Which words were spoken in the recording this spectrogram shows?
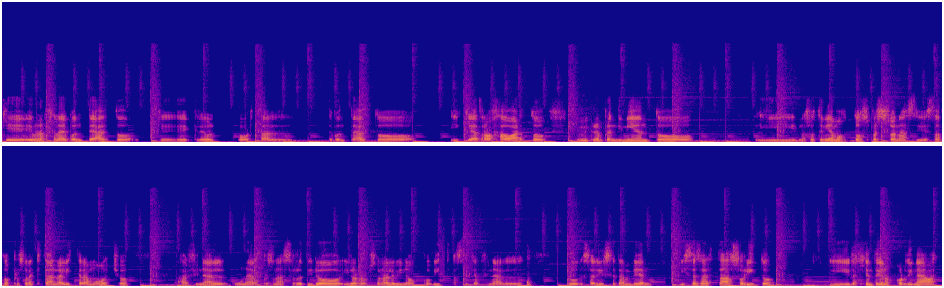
que es una persona de Puente Alto, que creó el portal de Puente Alto y que ha trabajado harto en microemprendimiento, y nosotros teníamos dos personas y esas dos personas que estaban en la lista éramos ocho. Al final una de las personas se retiró y la otra persona le vino COVID, así que al final tuvo que salirse también. Y César estaba solito y la gente que nos coordinaba,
